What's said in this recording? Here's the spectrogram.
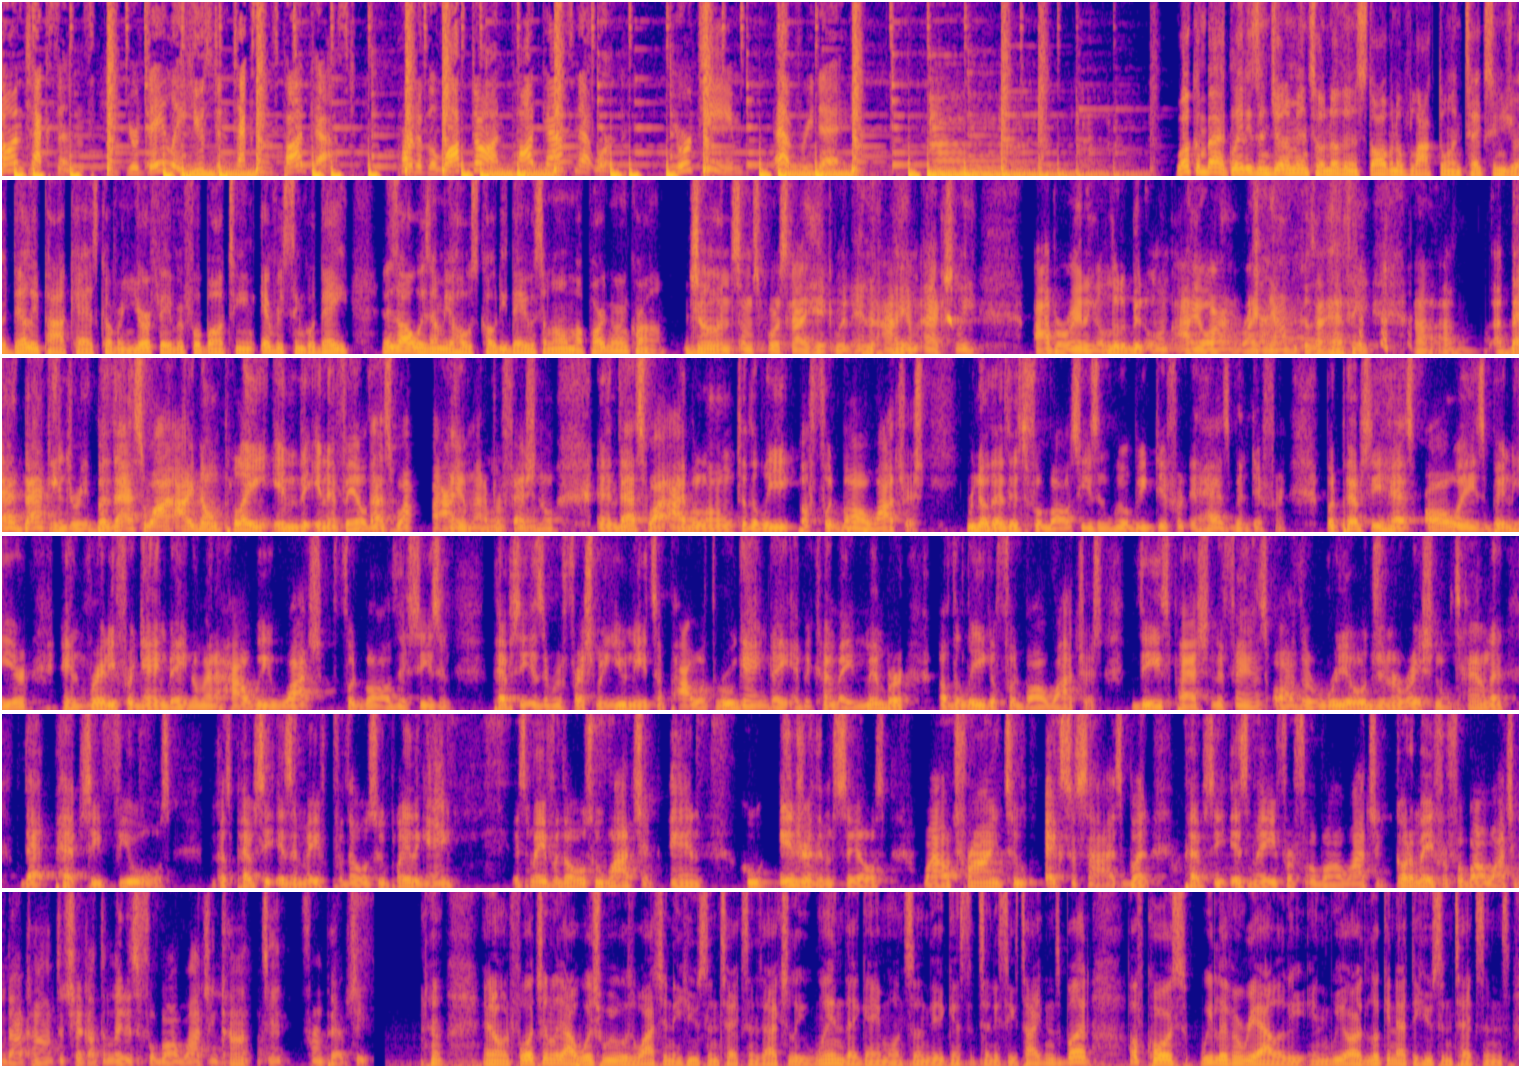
On Texans, your daily Houston Texans podcast, part of the Locked On Podcast Network. Your team every day. Welcome back, ladies and gentlemen, to another installment of Locked On Texans, your daily podcast covering your favorite football team every single day. And as always, I'm your host, Coty Davis, along my partner in crime, John, some sports guy Hickman, and I am actually operating a little bit on IR right now because I have a, uh, a, a bad back injury. But that's why I don't play in the NFL. That's why I am not a mm-hmm. professional, and that's why I belong to the League of Football Watchers we know that this football season will be different. It has been different, but Pepsi has always been here and ready for game day, no matter how we watch football this season. Pepsi is a refreshment you need to power through game day and become a member of the League of Football Watchers. These passionate fans are the real generational talent that Pepsi fuels because Pepsi isn't made for those who play the game, it's made for those who watch it and who injure themselves while trying to exercise. But Pepsi is made for football watching. Go to madeforfootballwatching.com to check out the latest football watching content from Pepsi. and unfortunately, I wish we was watching the Houston Texans actually win that game on Sunday against the Tennessee Titans. But of course, we live in reality and we are looking at the Houston Texans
